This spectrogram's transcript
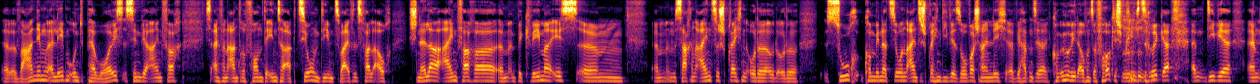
äh, Wahrnehmung erleben und per Voice sind wir einfach, ist einfach eine andere Form der Interaktion, die im Zweifelsfall auch schneller, einfacher, ähm, bequemer ist, ähm, ähm, Sachen einzusprechen oder, oder, oder Suchkombinationen einzusprechen, die wir so wahrscheinlich, äh, wir hatten es ja, ich komme immer wieder auf unser Vorgespräch zurück, ja, ähm, die wir ähm,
